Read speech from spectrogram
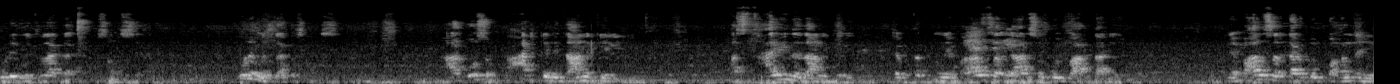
पूरे मिथिला का समस्या है। पूरे मिथिला का समस्या और उस बाढ़ के निदान के लिए अस्थायी निदान के लिए जब तक नेपाल सरकार से कोई वार्ता नहीं होगी नेपाल सरकार कोई पहल नहीं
